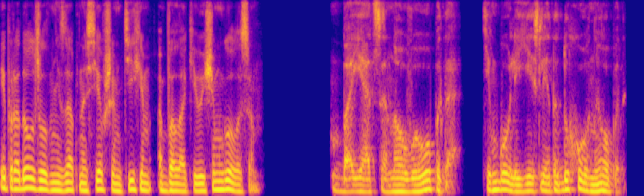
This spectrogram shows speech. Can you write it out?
и продолжил внезапно севшим тихим, обволакивающим голосом. «Бояться нового опыта, тем более если это духовный опыт,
